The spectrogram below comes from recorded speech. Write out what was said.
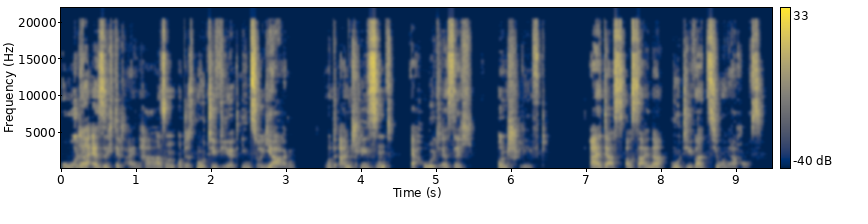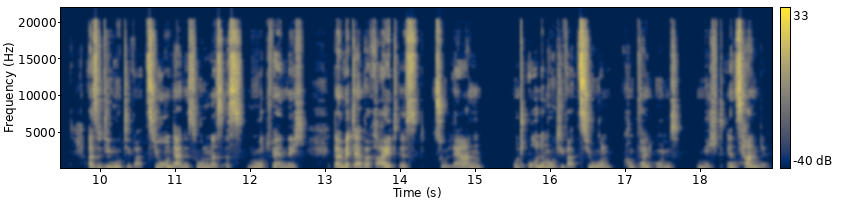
Oder er sichtet einen Hasen und ist motiviert, ihn zu jagen. Und anschließend erholt er sich und schläft. All das aus seiner Motivation heraus. Also die Motivation deines Hundes ist notwendig, damit er bereit ist zu lernen und ohne Motivation kommt dein Hund nicht ins Handeln.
